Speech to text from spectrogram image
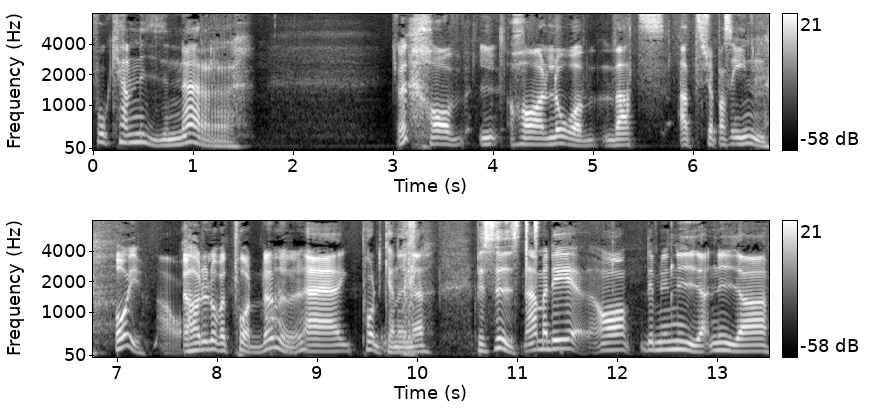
två kaniner? Har, har lovats att köpas in. Oj! Ja. Har du lovat podden eller? Eh, poddkaniner. Precis, nej men det, ja, det blir nya, nya,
